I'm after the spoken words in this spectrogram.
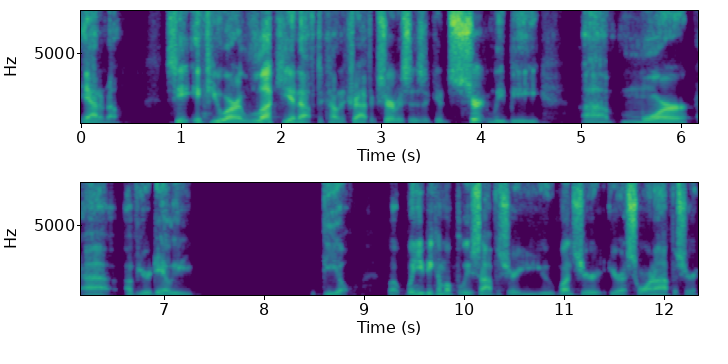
yeah, I don't know. See, if you are lucky enough to come to traffic services, it could certainly be uh, more uh, of your daily deal. But when you become a police officer, you once you're you're a sworn officer,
